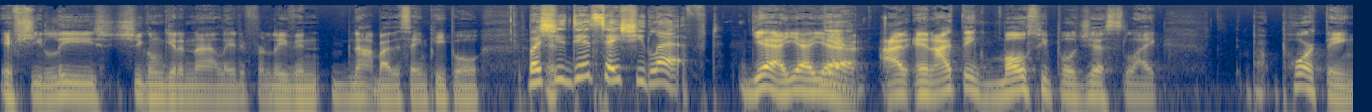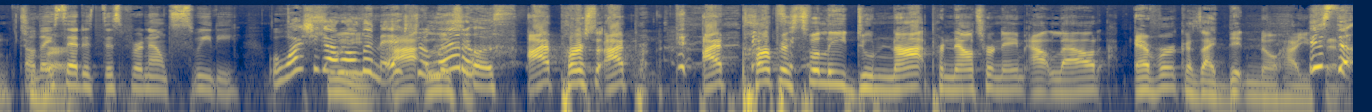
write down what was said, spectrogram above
If she leaves, she gonna get annihilated for leaving, not by the same people. But she did say she left. Yeah, yeah, yeah. Yeah. I and I think most people just like poor thing. To Oh, they her. said it's mispronounced sweetie. Well, why she got all them extra I, listen, letters? I person I I purposefully do not pronounce her name out loud ever because I didn't know how you It's the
